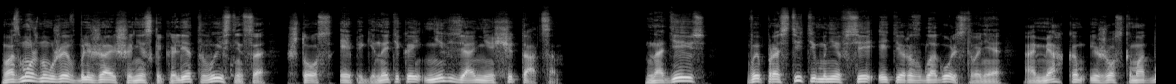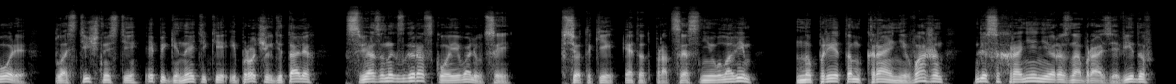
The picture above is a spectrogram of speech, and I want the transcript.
Возможно, уже в ближайшие несколько лет выяснится, что с эпигенетикой нельзя не считаться. Надеюсь, вы простите мне все эти разглагольствования о мягком и жестком отборе, пластичности, эпигенетике и прочих деталях, связанных с городской эволюцией. Все-таки этот процесс неуловим, но при этом крайне важен для сохранения разнообразия видов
